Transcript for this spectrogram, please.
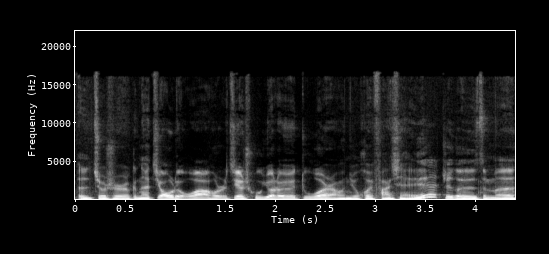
呃就是跟他交流啊或者接触越来越多，然后你就会发现，哎，这个怎么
